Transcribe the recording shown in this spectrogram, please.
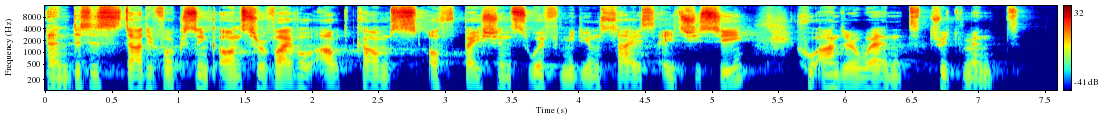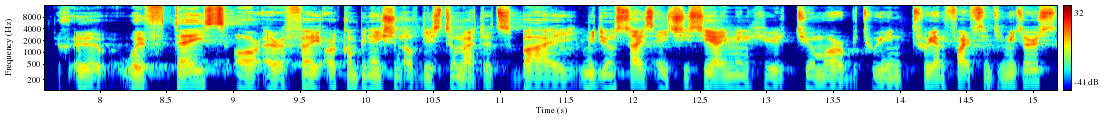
And this is a study focusing on survival outcomes of patients with medium-sized HCC who underwent treatment uh, with TACE or RFA or combination of these two methods. By medium-sized HCC, I mean here tumor between 3 and 5 centimeters.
